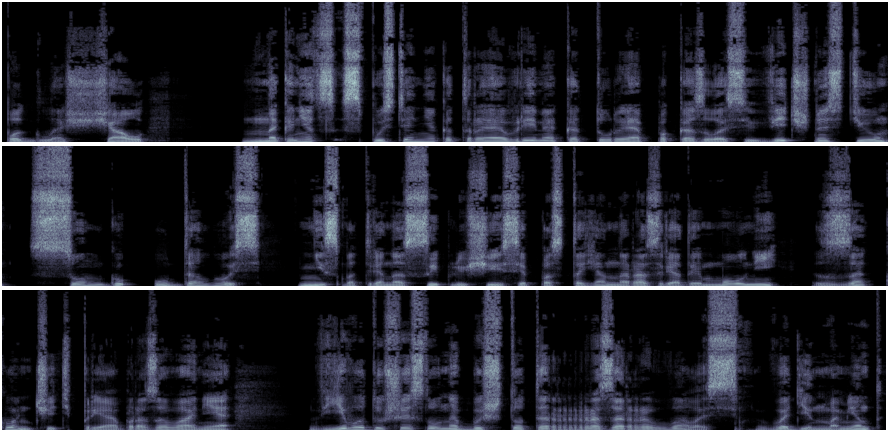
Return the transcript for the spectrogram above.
поглощал. Наконец, спустя некоторое время, которое показалось вечностью, Сонгу удалось, несмотря на сыплющиеся постоянно разряды молний, закончить преобразование. В его душе словно бы что-то разорвалось в один момент,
